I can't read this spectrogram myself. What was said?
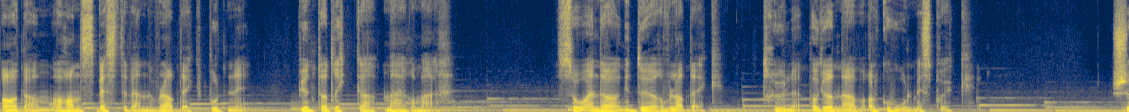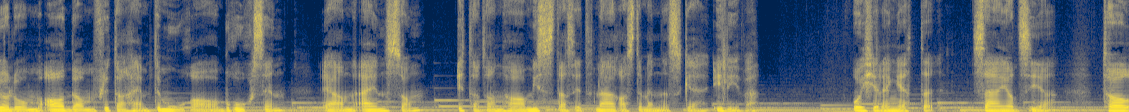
Adam og hans bestevenn Vladek Budny begynte å drikke mer og mer. Så en dag dør Vladek, trolig av alkoholmisbruk. Selv om Adam flytter hjem til mora og bror sin, er han ensom etter at han har mista sitt næreste menneske i livet. Og ikke lenge etter, sier Jadzia, tar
